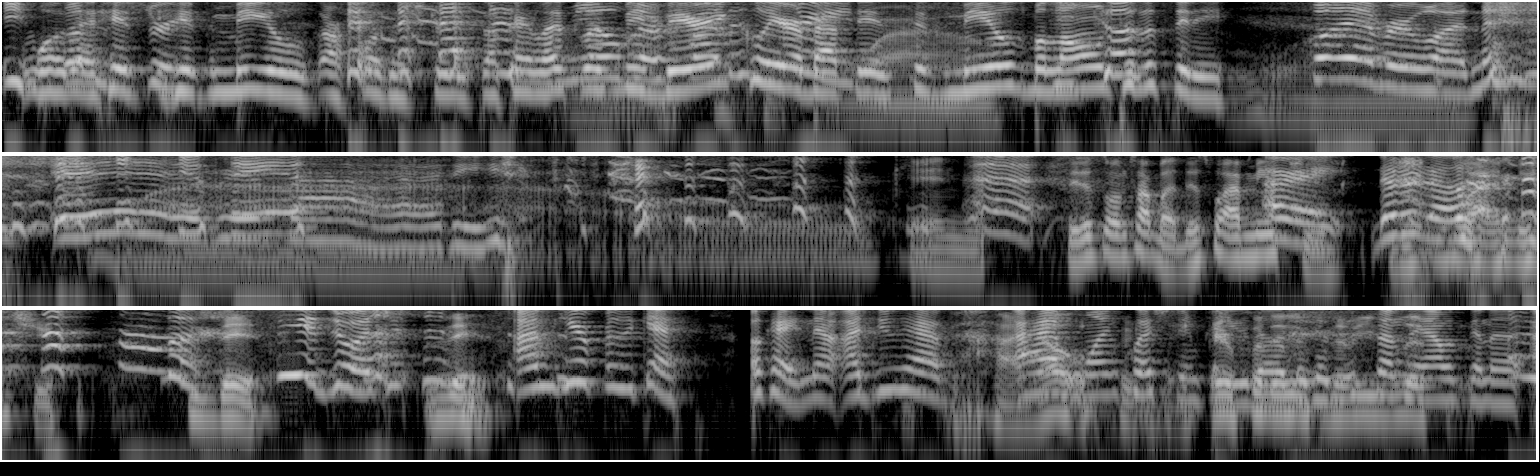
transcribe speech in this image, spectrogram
He's well for that the his streets. his meals are for the streets. Okay, let's let's be very for the clear about this. streets. His meals belong to the cooks- city. for everyone. Everybody. Can you see? This is what I'm talking about. This is why I meet All you. right. No, no, This no. is why I meet you. Look, This. she enjoys it. This. I'm here for the guest. Okay, now I do have I, I have one question for Here you for though the- because for it's these something I was gonna listeners.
